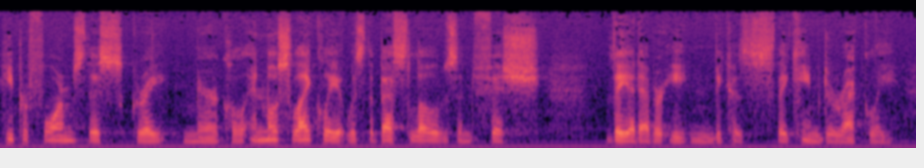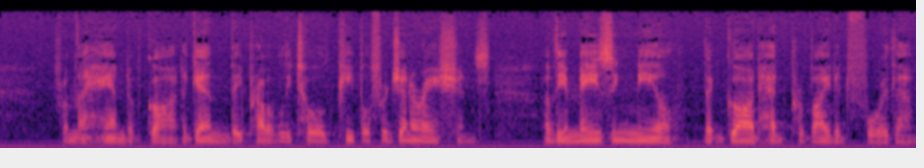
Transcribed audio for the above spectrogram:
he performs this great miracle. And most likely it was the best loaves and fish they had ever eaten because they came directly from the hand of God. Again, they probably told people for generations of the amazing meal that God had provided for them.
